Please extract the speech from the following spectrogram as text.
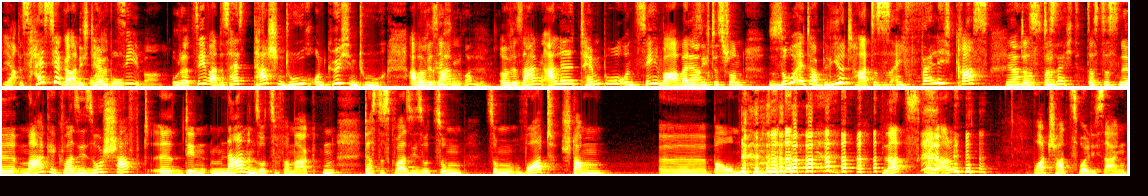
Ja. Das heißt ja gar nicht Oder Tempo. Zewa. Oder Zewa, das heißt Taschentuch und Küchentuch. Aber Oder wir sagen, aber wir sagen alle Tempo und Zewa, weil Ja. sich das schon so etabliert hat. Das ist eigentlich völlig krass, Ja, dass, das, recht. dass das eine Marke quasi so schafft, äh, den Namen so zu vermarkten, dass das quasi so zum, zum Wortstamm äh, Baum Platz, keine Ahnung. Wortschatz wollte ich sagen,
